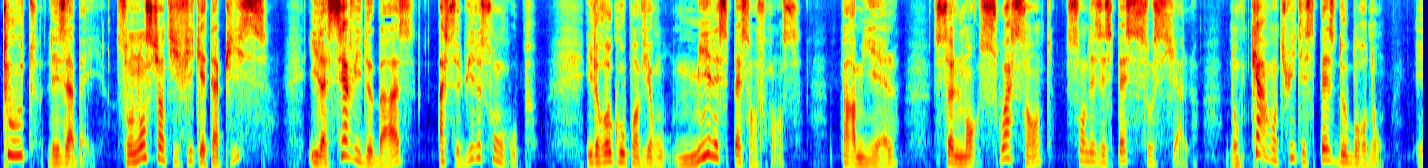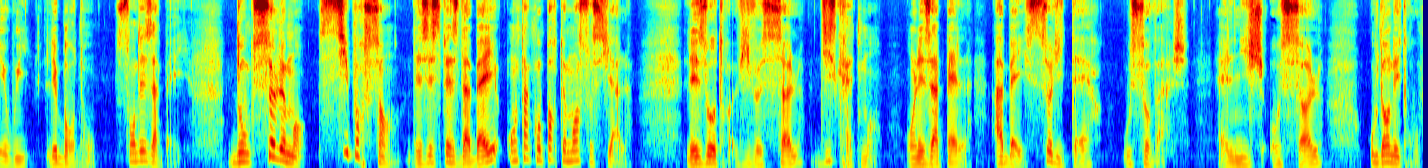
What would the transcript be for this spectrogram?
toutes les abeilles. Son nom scientifique est Apis. Il a servi de base à celui de son groupe. Il regroupe environ 1000 espèces en France. Parmi elles, seulement 60 sont des espèces sociales, dont 48 espèces de bourdons. Et oui, les bourdons sont des abeilles. Donc seulement 6% des espèces d'abeilles ont un comportement social. Les autres vivent seules, discrètement. On les appelle abeilles solitaires ou sauvages. Elles nichent au sol ou dans des trous.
